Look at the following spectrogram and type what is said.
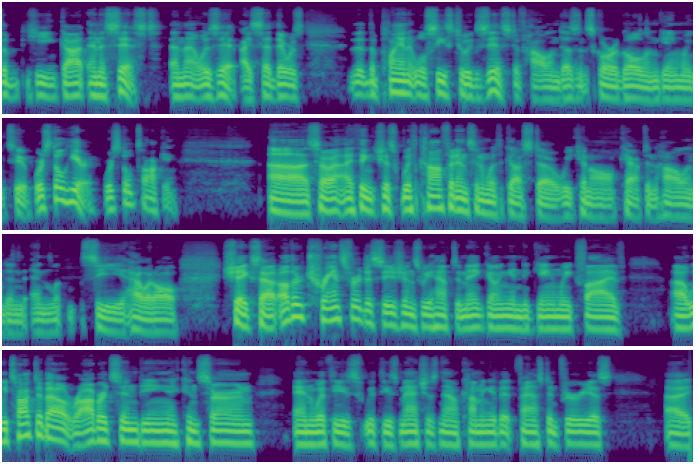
the he got an assist and that was it i said there was the, the planet will cease to exist if haaland doesn't score a goal in game week 2 we're still here we're still talking uh, so I think just with confidence and with gusto, we can all captain Haaland and and see how it all shakes out. Other transfer decisions we have to make going into game week five. Uh, we talked about Robertson being a concern, and with these with these matches now coming a bit fast and furious, uh,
